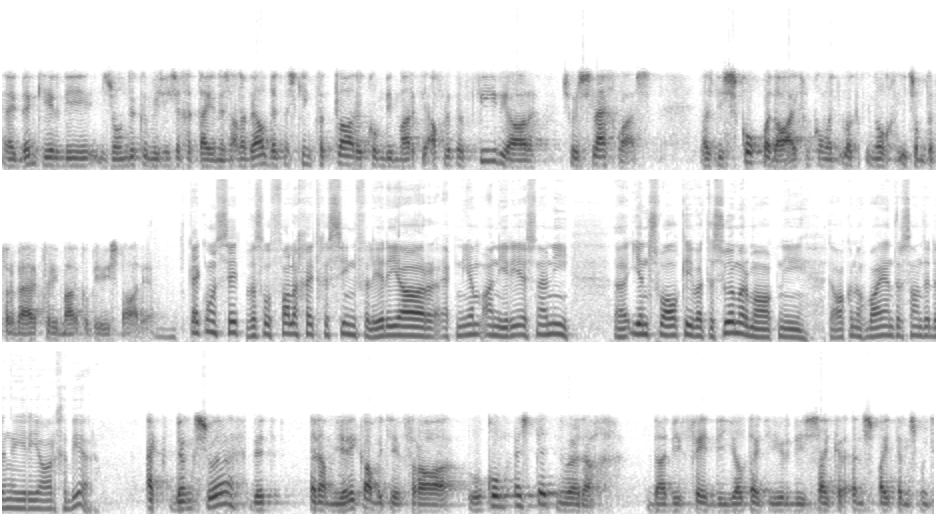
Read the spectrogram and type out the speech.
en ek dink hierdie sondekommissie se getuienis alhoewel dit miskien verklaar hoekom die mark die afgelope 4 jaar so sleg was was die skok wat daar uitgekom het ook nog iets om te verwerk vir die mark op hierdie stadium. Kyk ons het wisselvalligheid gesien verlede jaar. Ek neem aan hierdie is nou nie uh, een swaalkie wat 'n somer maak nie. Daar kan nog baie interessante dinge hierdie jaar gebeur. Ek dink so. Dit in Amerika moet jy vra hoekom is dit nodig dat die Fed die heeltyd hierdie suikerinspuitings moet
